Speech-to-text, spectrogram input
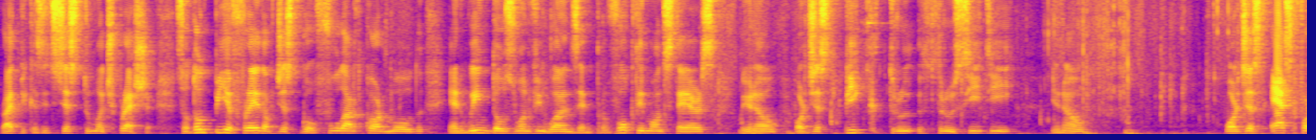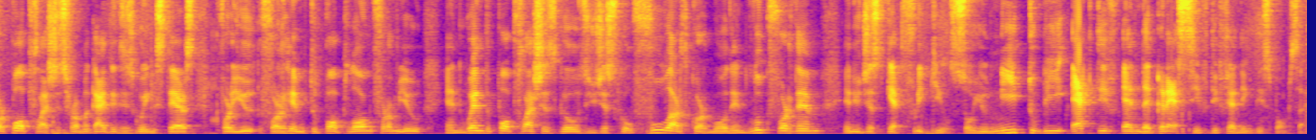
right? Because it's just too much pressure. So don't be afraid of just go full hardcore mode and win those 1v1s and provoke them on stairs, you know, or just peek through through CT, you know, or just ask for pop flashes from a guy that is going stairs for you for him to pop long from you. And when the pop flashes goes you just go full hardcore mode and look for them and you just get free kills. So you need to be active and aggressive defending this bomb site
